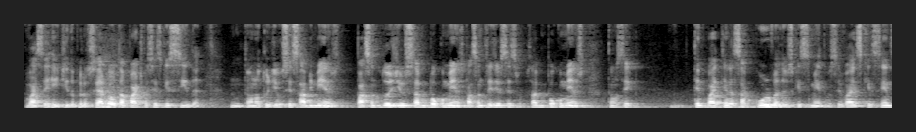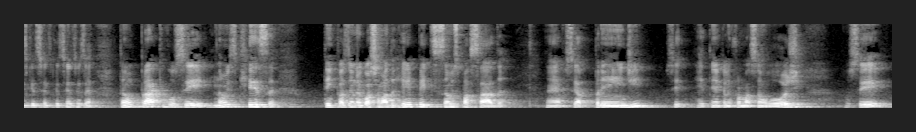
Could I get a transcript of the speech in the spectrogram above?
vai ser retida pelo cérebro, a outra parte vai ser esquecida. Então, no outro dia você sabe menos. Passando dois dias você sabe um pouco menos. Passando três dias você sabe um pouco menos. Então, você vai tendo essa curva do esquecimento, você vai esquecendo, esquecendo, esquecendo, esquecendo. Então, para que você não esqueça, tem que fazer um negócio chamado repetição espaçada. Né? Você aprende, você retém aquela informação hoje, você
